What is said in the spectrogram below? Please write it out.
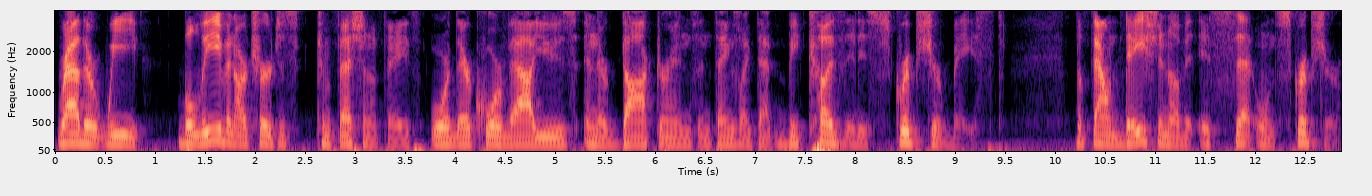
Rather, we believe in our church's confession of faith or their core values and their doctrines and things like that because it is scripture based. The foundation of it is set on scripture.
